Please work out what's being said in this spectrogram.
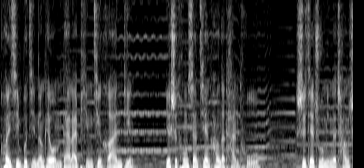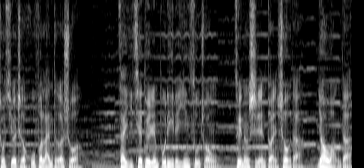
宽心不仅能给我们带来平静和安定，也是通向健康的坦途。世界著名的长寿学者胡佛兰德说：“在一切对人不利的因素中，最能使人短寿的。”夭亡的，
